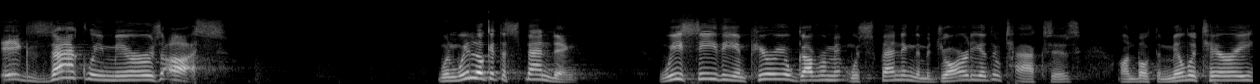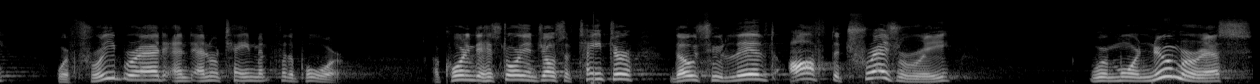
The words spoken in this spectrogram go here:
exactly mirrors us. When we look at the spending, we see the imperial government was spending the majority of their taxes on both the military or free bread and entertainment for the poor. According to historian Joseph Tainter, those who lived off the treasury were more numerous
